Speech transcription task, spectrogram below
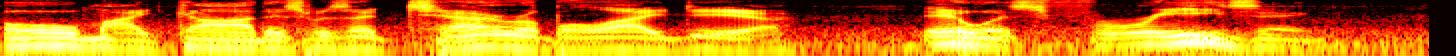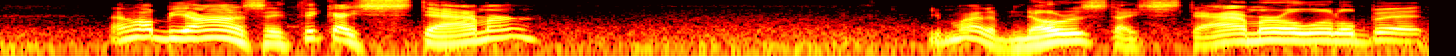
oh my God, this was a terrible idea. It was freezing. And I'll be honest, I think I stammer. You might have noticed I stammer a little bit.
